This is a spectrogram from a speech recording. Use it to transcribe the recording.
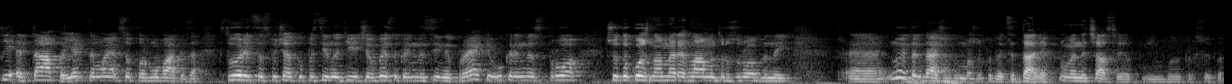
ті етапи, як це має все формуватися. Створюється спочатку постійно діючий високоінвестиційних проєктів Укрінвестпро, що також нами регламент розроблений. Е, ну і так далі, можна подивитися. Далі. Ну, У мене часу, я буду так швидко.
